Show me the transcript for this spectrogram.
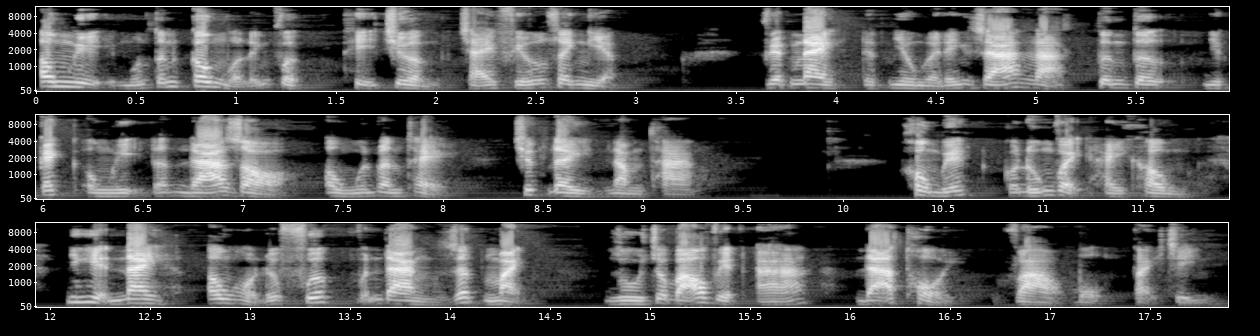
Ông Nghị muốn tấn công vào lĩnh vực thị trường trái phiếu doanh nghiệp. Việc này được nhiều người đánh giá là tương tự như cách ông Nghị đã đá dò ông Nguyễn Văn Thể trước đây 5 tháng. Không biết có đúng vậy hay không, nhưng hiện nay ông Hồ Đức Phước vẫn đang rất mạnh dù cho bão Việt Á đã thổi vào Bộ Tài chính.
